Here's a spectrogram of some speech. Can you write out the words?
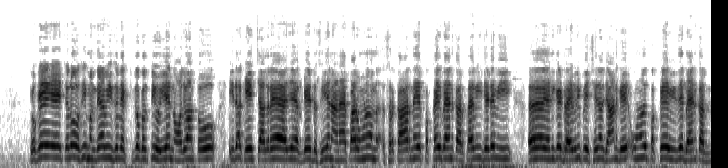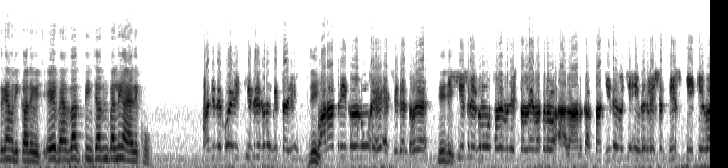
ਕਿਉਂਕਿ ਇਹ ਚਲੋ ਅਸੀਂ ਮੰਨਦੇ ਹਾਂ ਵੀ ਇਸ ਵਿਅਕਤੀ ਤੋਂ ਗਲਤੀ ਹੋਈ ਹੈ, ਨੌਜਵਾਨ ਤੋਂ ਇਹਦਾ ਕੇਸ ਚੱਲ ਰਿਹਾ ਹੈ, ਜੇ ਅੱਗੇ ਡਿਸੀਜਨ ਆਣਾ ਹੈ, ਪਰ ਹੁਣ ਸਰਕਾਰ ਨੇ ਪੱਕਾ ਹੀ ਬੈਨ ਕਰਤਾ ਵੀ ਜਿਹੜੇ ਵੀ ਯਾਨੀ ਕਿ ਡਰਾਈਵਰੀ ਪੇਸ਼ੇ ਨਾਲ ਜਾਣਗੇ, ਉਹਨਾਂ ਦੇ ਪੱਕੇ ਵੀਜ਼ੇ ਬੈਨ ਕਰ ਦਿੱਤੇ ਗਏ ਅਮਰੀਕਾ ਦੇ ਵਿੱਚ। ਇਹ ਫੈਸਲਾ 3-4 ਦਿਨ ਪਹਿਲਾਂ ਹੀ ਆਇਆ, ਦੇਖੋ। ਹਾਂਜੀ ਦੇਖੋ ਇਹ 21 ਤਰੀਕ ਨੂੰ ਕੀਤਾ ਜੀ। ਜੀ 12 ਤਰੀਕ ਨੂੰ ਇਹ ਐਕਸੀਡੈਂਟ ਹੋਇਆ। ਜੀ, ਜੀ। 21 ਤਰੀਕ ਨੂੰ ਉੱਥੋਂ ਦੇ ਮਿਨਿਸਟਰ ਨੇ ਮਤਲਬ ਐਲਾਨ ਕਰਤਾ ਜਿਹਦੇ ਵਿੱਚ ਇੰਗਲਿਸ਼ ਦੀ ਸਪੀਕਿੰਗ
